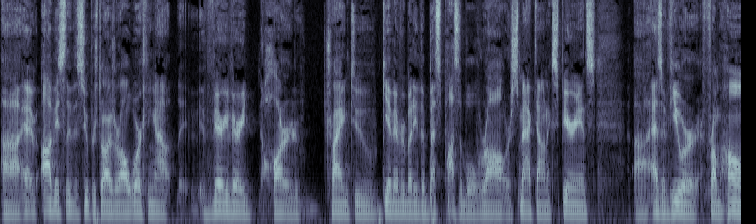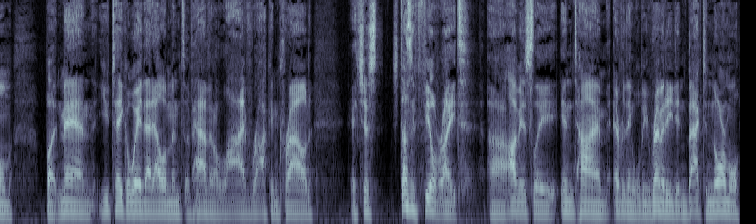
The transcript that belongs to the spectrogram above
Uh, obviously, the superstars are all working out very, very hard, trying to give everybody the best possible Raw or SmackDown experience uh, as a viewer from home. But man, you take away that element of having a live rocking crowd, it's just, just doesn't feel right. Uh, obviously, in time, everything will be remedied and back to normal.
